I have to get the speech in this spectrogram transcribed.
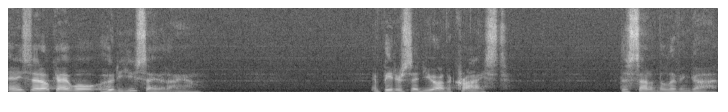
And he said, Okay, well, who do you say that I am? And Peter said, You are the Christ, the Son of the living God.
